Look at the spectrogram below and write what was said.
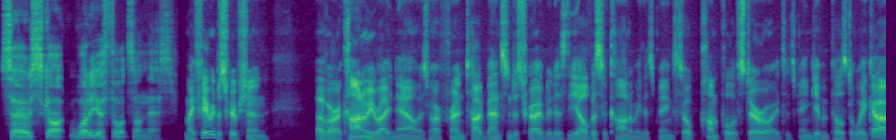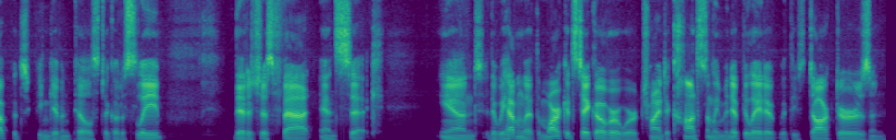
So, Scott, what are your thoughts on this? My favorite description of our economy right now is our friend Todd Benson described it as the Elvis economy that's being so pumped full of steroids. It's being given pills to wake up, it's being given pills to go to sleep, that it's just fat and sick and that we haven't let the markets take over. We're trying to constantly manipulate it with these doctors and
